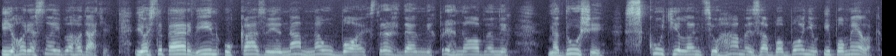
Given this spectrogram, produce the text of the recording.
і Його рясної благодаті. І ось тепер Він указує нам на убогих, стражденних, пригноблених, на душі, скуті ланцюгами забобонів і помилок.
